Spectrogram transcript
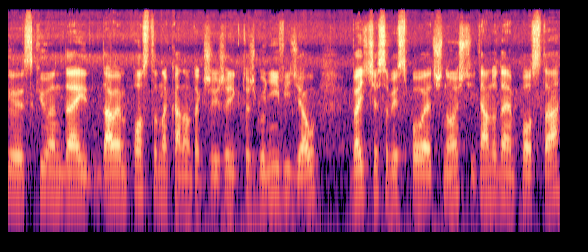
e, z Q&A, dałem posta na kanał, także jeżeli ktoś go nie widział, wejdźcie sobie w społeczność i tam dodałem posta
